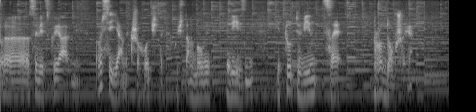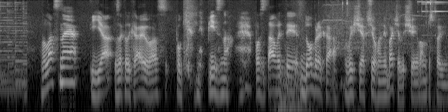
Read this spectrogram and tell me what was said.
е, совєтської армії, росіян, якщо хочете, хоч там були різні. І тут він це продовжує. Власне, я закликаю вас, поки не пізно, поставити добрика. Ви ще всього не бачили, що я вам розповім.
